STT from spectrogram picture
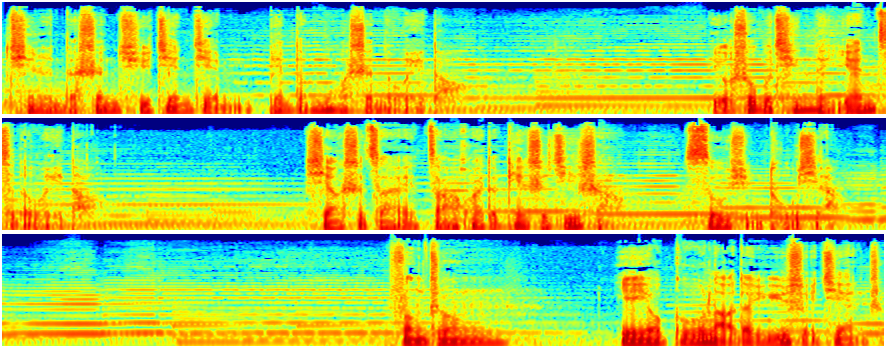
亲人的身躯渐渐变得陌生的味道，有说不清的言辞的味道，像是在砸坏的电视机上搜寻图像。风中也有古老的雨水建筑，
